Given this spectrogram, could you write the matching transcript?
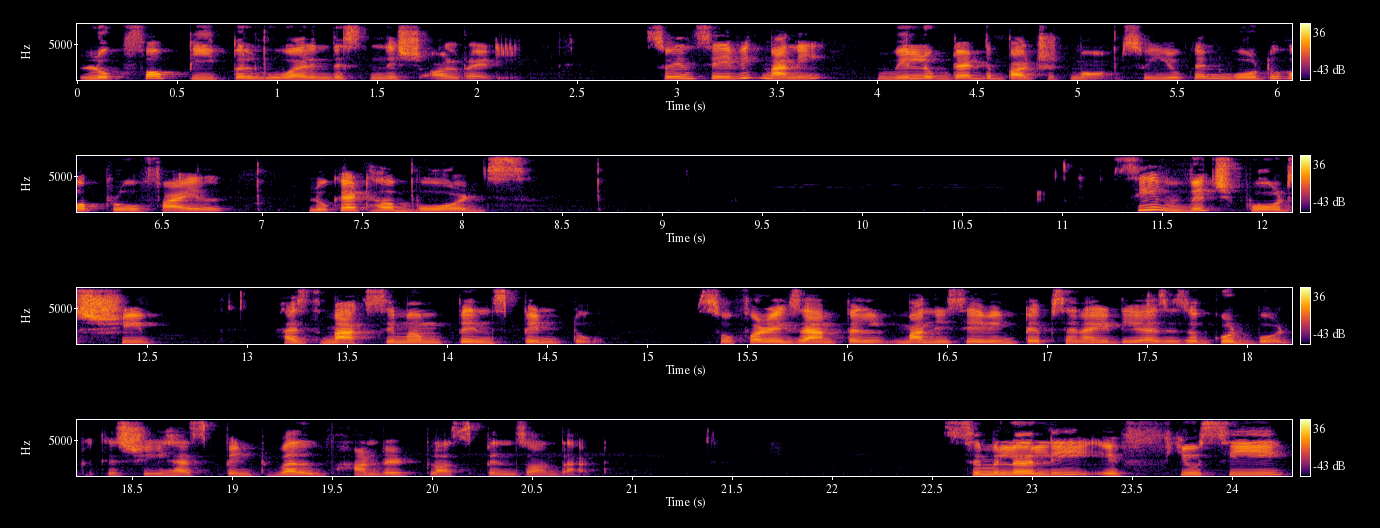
look for people who are in this niche already. So in saving money, we looked at the budget mom. So you can go to her profile, look at her boards, see which boards she has the maximum pins pinned to. So for example, money saving tips and ideas is a good board because she has pinned 1200 plus pins on that. Similarly, if you see,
